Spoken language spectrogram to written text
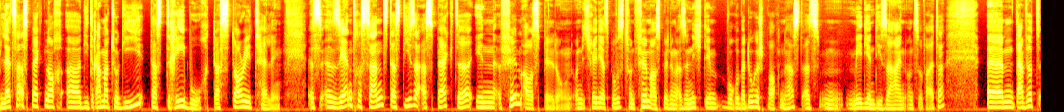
Letzter Aspekt noch, äh, die Dramaturgie, das Drehbuch, das Storytelling. Es ist äh, sehr interessant, dass diese Aspekte in Filmausbildungen, und ich rede jetzt bewusst von Filmausbildung, also nicht dem, worüber du gesprochen hast, als Mediendesign und so weiter, ähm, da wird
